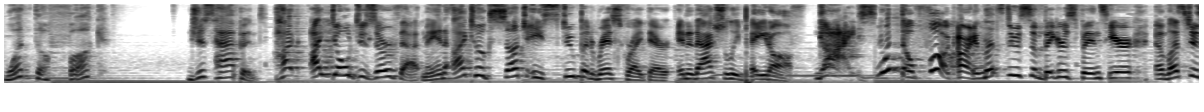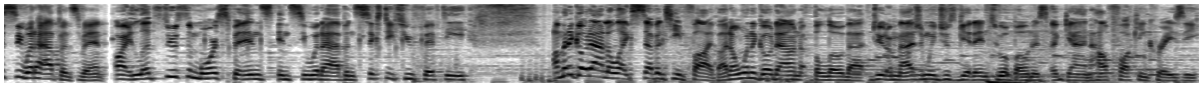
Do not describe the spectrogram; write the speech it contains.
What the fuck? just happened. I, I, don't deserve that, man. I took such a stupid risk right there and it actually paid off. Guys, what the fuck? All right, let's do some bigger spins here and let's just see what happens, man. All right, let's do some more spins and see what happens. 6250. I'm gonna go down to like 17.5. I don't want to go down below that. Dude, imagine we just get into a bonus again. How fucking crazy.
